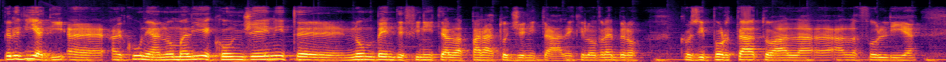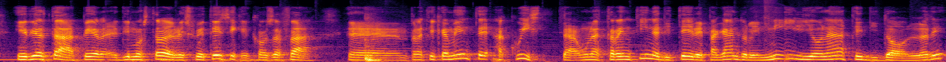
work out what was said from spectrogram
per via di eh, alcune anomalie congenite non ben definite all'apparato genitale che lo avrebbero così portato alla, alla follia. In realtà per dimostrare le sue tesi che cosa fa? Eh, praticamente acquista una trentina di tele pagandole milionate di dollari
